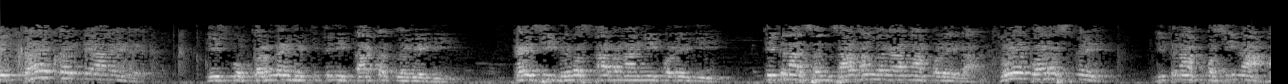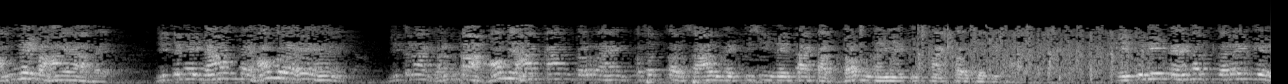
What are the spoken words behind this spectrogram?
ये तय करके आए हैं कि इसको करने में कितनी ताकत लगेगी। कैसी व्यवस्था बनानी पड़ेगी? कितना संसाधन लगाना पड़ेगा? दो वर्ष में जितना पसीना हमने बहाया है, जितने गाँव में हम रहे हैं, जितना घंटा हम यहाँ काम कर रहे हैं, पचहत्तर साल में किसी नेता का दम नहीं है कितना करके दिखाया इतनी मेहनत करेंगे,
